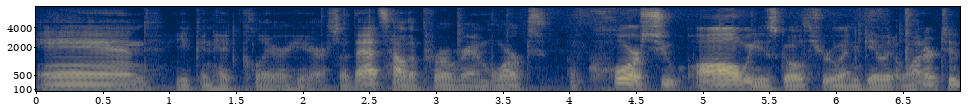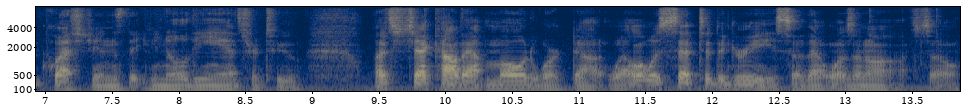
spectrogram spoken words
And you can hit clear here. So that's how the program works. Of course, you always go through and give it one or two questions that you know the answer to. Let's check how that mode worked out. Well, it was set to degrees, so that wasn't off. So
